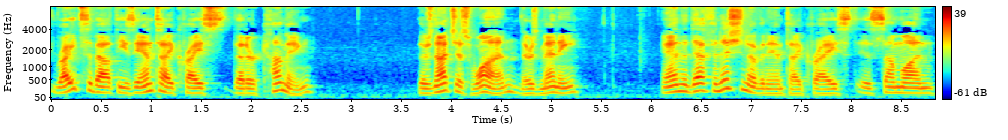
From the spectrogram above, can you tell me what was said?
writes about these antichrists that are coming, there's not just one, there's many. And the definition of an antichrist is someone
